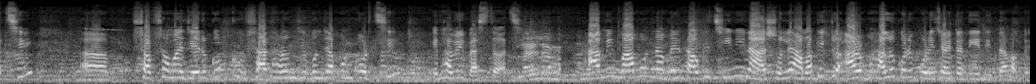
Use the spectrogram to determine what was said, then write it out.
আছি। সব সময় যেরকম খুব সাধারণ জীবনযাপন করছি, এভাবেই ব্যস্ত আছি। আমি মামুন নামের কাউকে চিনি না আসলে, আমাকে একটু আরও ভালো করে পরিচয়টা দিয়ে দিতে হবে।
